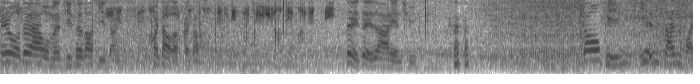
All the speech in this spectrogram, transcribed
哎，我对啊，我们骑车到岐山，快到了，快到了。这里这里是阿联区，高平沿山环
